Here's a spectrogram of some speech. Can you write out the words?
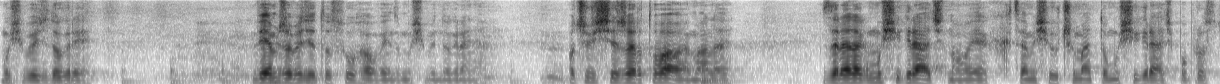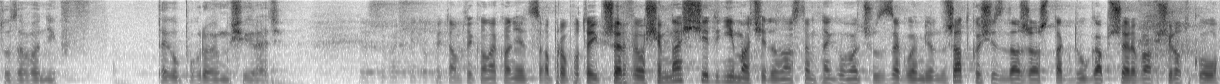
Musi być do gry. Wiem, że będzie to słuchał, więc musi być do grania. Oczywiście żartowałem, ale Zrelak musi grać. No, jak chcemy się utrzymać, to musi grać. Po prostu zawodnik tego pokroju musi grać. Jeszcze właśnie dopytam tylko na koniec, a propos tej przerwy. 18 dni macie do następnego meczu z Zagłębiem. Rzadko się zdarza aż tak długa przerwa w środku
